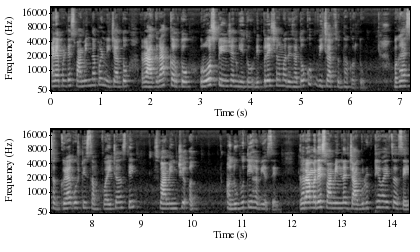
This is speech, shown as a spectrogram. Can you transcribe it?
आणि आपण ते स्वामींना पण विचारतो रागराग करतो रोज टेन्शन घेतो डिप्रेशनमध्ये जातो खूप विचारसुद्धा करतो. बघा ह्या सगळ्या गोष्टी संपवायच्या असतील स्वामींची अ अनुभूती हवी असेल. घरामध्ये स्वामींना जागृत ठेवायचं असेल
